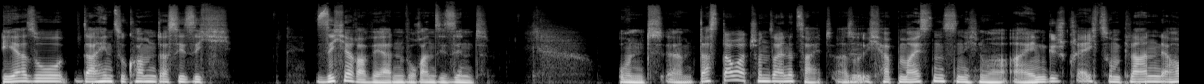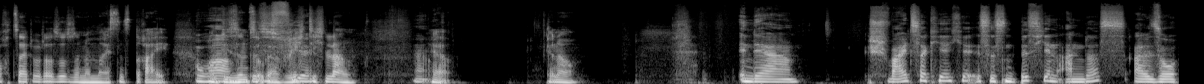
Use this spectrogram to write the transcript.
eher so dahin zu kommen, dass sie sich sicherer werden, woran sie sind. Und ähm, das dauert schon seine Zeit. Also mhm. ich habe meistens nicht nur ein Gespräch zum Planen der Hochzeit oder so, sondern meistens drei. Wow, Und die sind sogar richtig lang. Ja. ja, genau. In der Schweizer Kirche ist es ein bisschen anders. Also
